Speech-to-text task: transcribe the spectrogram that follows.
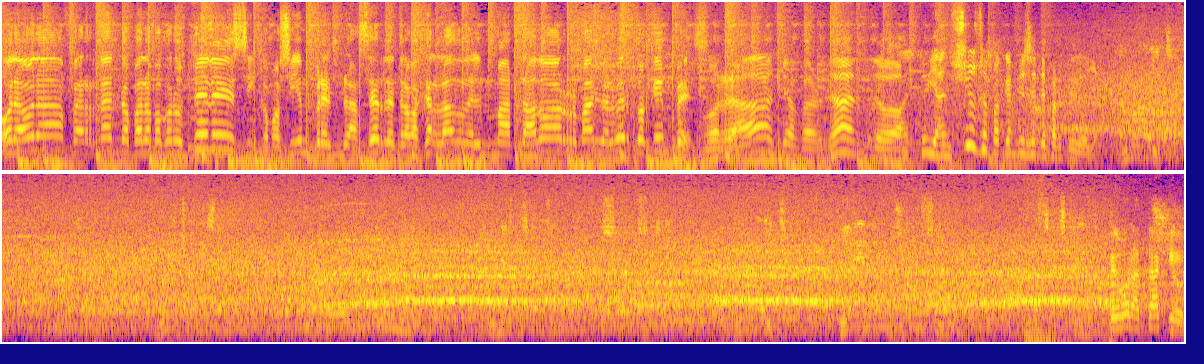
Hola, hola, Fernando Palomo con ustedes y como siempre el placer de trabajar al lado del matador Mario Alberto Kempes. Gracias, Fernando. Estoy ansioso para que empiece este partido ya. Peor ataque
